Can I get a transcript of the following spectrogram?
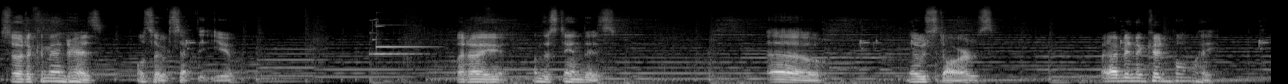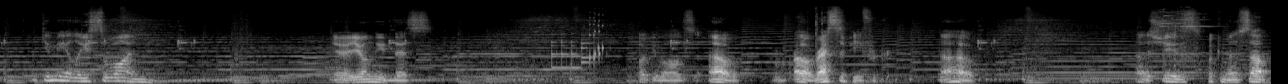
So the commander has also accepted you. But I understand this. Oh. No stars. But I've been a good boy. Give me at least one. Yeah, you'll need this. Pokeballs. Oh. Oh, recipe for... Oh. Oh, she's hooking us up.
